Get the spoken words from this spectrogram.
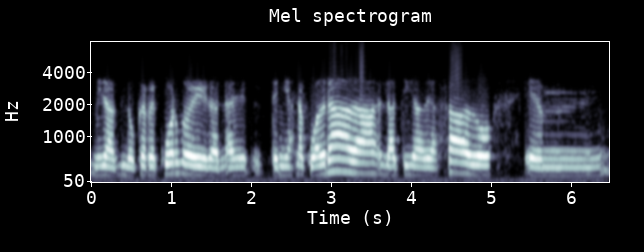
Mira, lo que recuerdo era, la, tenías la cuadrada, la tira de asado, em,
